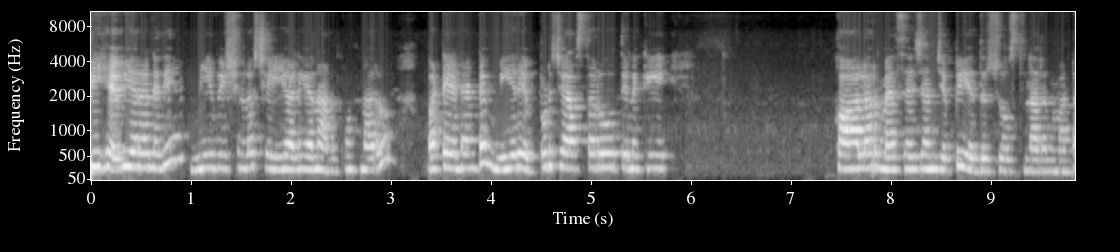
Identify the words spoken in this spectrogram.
బిహేవియర్ అనేది మీ విషయంలో చెయ్యాలి అని అనుకుంటున్నారు. బట్ ఏంటంటే మీరు ఎప్పుడు చేస్తారు తినకి కాలర్ మెసేజ్ అని చెప్పి ఎదురు చూస్తున్నారనమాట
